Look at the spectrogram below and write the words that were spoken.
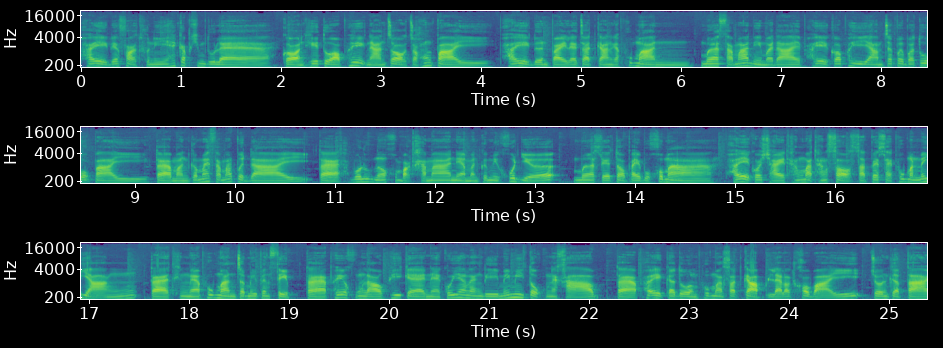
พระเอกได้ฝากโทนี่ให้กับคิมดูแล ก่อนที่ตัวพระเอกนั้นจะออกจากห้องไป พระเอกเดินไปและจัดการกับพวกมัน เมื่อสามารถหนีมาได้ พระเอกก็พยายามจะเปิดประตูออกไป แต่มันก็ไม่สามารถเปิดได้ แต่ถ้าว่าลูกน้องของบักทามาเนี่ยมันก็มีโคตรเยอะ เมื่อเซตต่อไปบุกเข้ามา พระเอกก็ใช้ทั้งหมัดทั้งศอกสัดไปใส่พวกมันไม่ยัง้ง แต่ถึงแม้พวกมันจะมีเป็นสิบแต่พระเอกของเราพี่แกเนี่ยก็ยังแรงดีไม่มีตกนะครับ แต่พระเอกกระโดนพวกมันสัดกลับและรัดคอไว้ จนเกือบตาย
